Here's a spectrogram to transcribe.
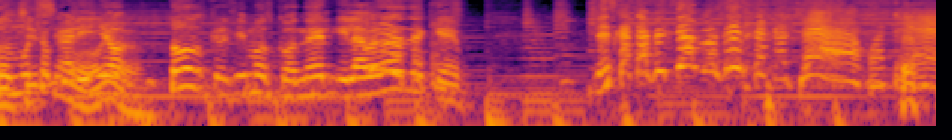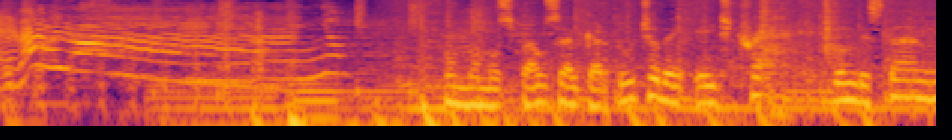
con mucho cariño. obvio. Todos crecimos con él y la verdad es de que. ¡Descatafixamos esta canción, cuate! ¡Vámonos! Pongamos pausa al cartucho de 8-Track, donde están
